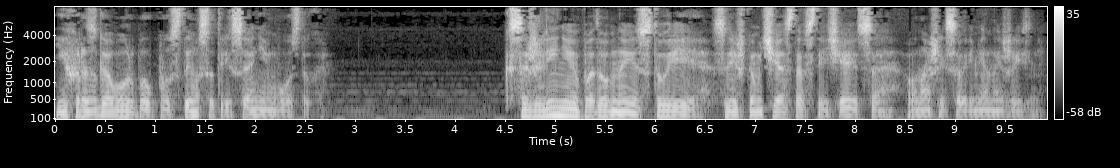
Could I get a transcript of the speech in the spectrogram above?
Их разговор был пустым сотрясанием воздуха. К сожалению, подобные истории слишком часто встречаются в нашей современной жизни.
